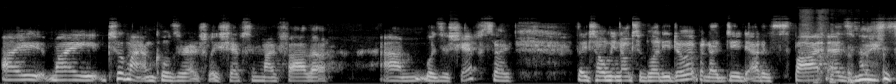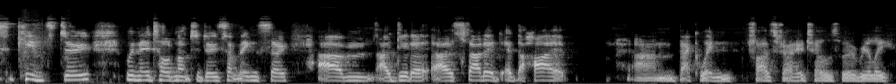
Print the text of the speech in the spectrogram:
I my two of my uncles are actually chefs, and my father um, was a chef. So they told me not to bloody do it, but I did out of spite, as most kids do when they're told not to do something. So um, I did it. I started at the Hyatt um, back when five star hotels were really,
